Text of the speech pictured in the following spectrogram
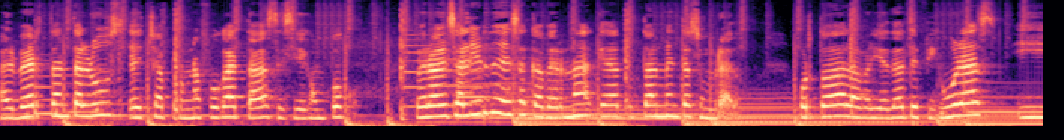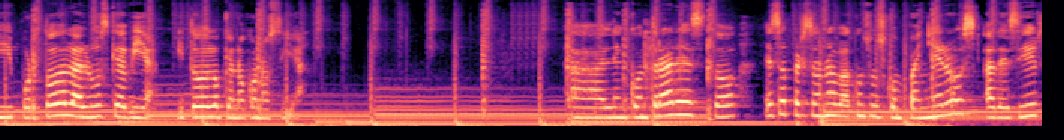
Al ver tanta luz hecha por una fogata se ciega un poco, pero al salir de esa caverna queda totalmente asombrado por toda la variedad de figuras y por toda la luz que había y todo lo que no conocía. Al encontrar esto, esa persona va con sus compañeros a decir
